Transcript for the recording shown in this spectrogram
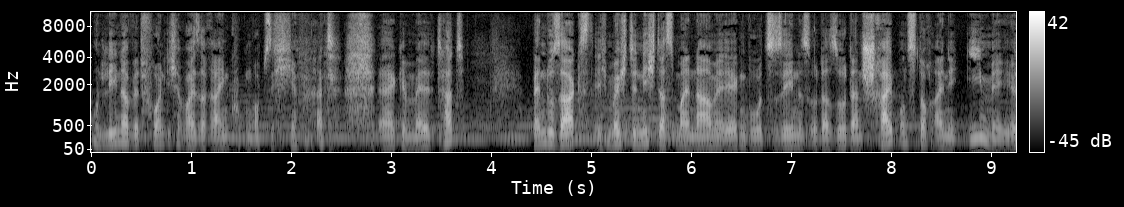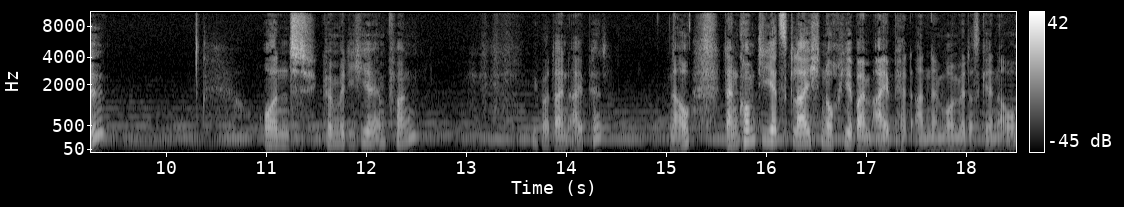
und Lena wird freundlicherweise reingucken, ob sich jemand äh, gemeldet hat. Wenn du sagst, ich möchte nicht, dass mein Name irgendwo zu sehen ist oder so, dann schreib uns doch eine E-Mail und können wir die hier empfangen? über dein iPad? Genau. Dann kommt die jetzt gleich noch hier beim iPad an. Dann wollen wir das gerne auch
